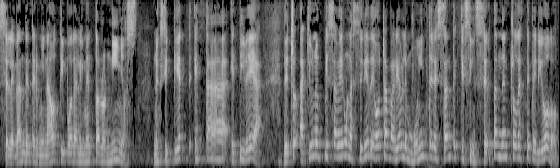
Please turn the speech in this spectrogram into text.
se le dan determinados tipos de alimentos a los niños. No existía esta, esta idea. De hecho, aquí uno empieza a ver una serie de otras variables muy interesantes que se insertan dentro de este periodo,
